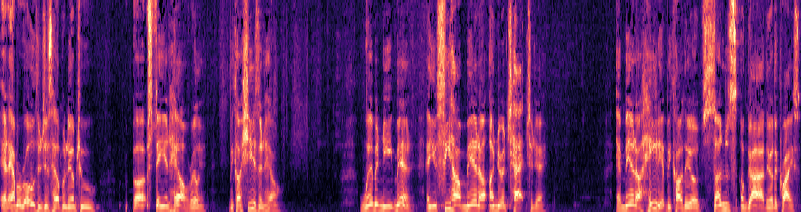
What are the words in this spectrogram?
And Amber Rose is just helping them to uh, stay in hell, really, because she's in hell. Women need men. And you see how men are under attack today. And men are hated because they are sons of God. They're the Christ.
